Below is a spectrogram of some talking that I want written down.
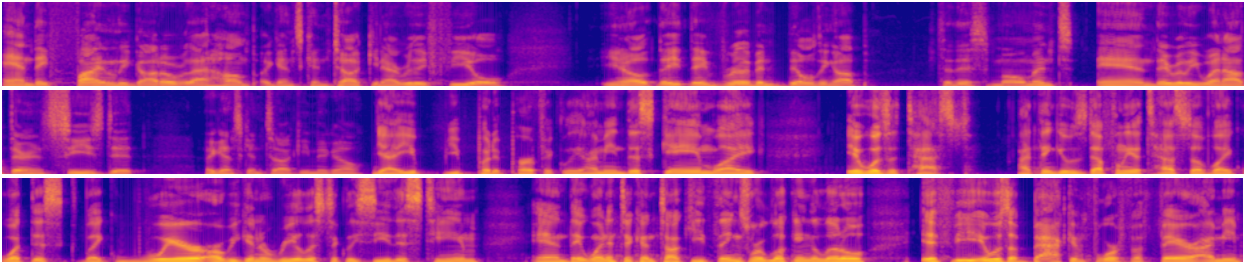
And they finally got over that hump against Kentucky. And I really feel, you know, they, they've really been building up to this moment. And they really went out there and seized it against Kentucky, Miguel. Yeah, you you put it perfectly. I mean, this game, like, it was a test. I think it was definitely a test of like what this like where are we going to realistically see this team and they went into Kentucky. Things were looking a little iffy. It was a back and forth affair. I mean,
